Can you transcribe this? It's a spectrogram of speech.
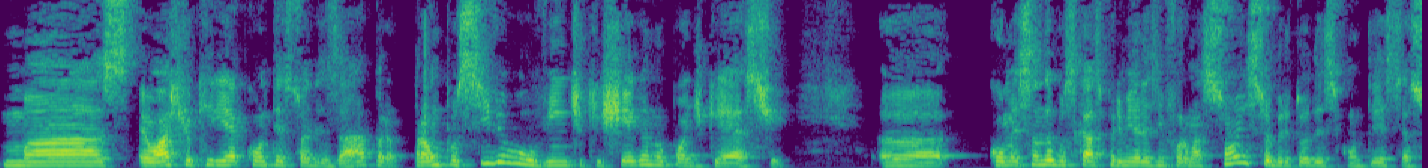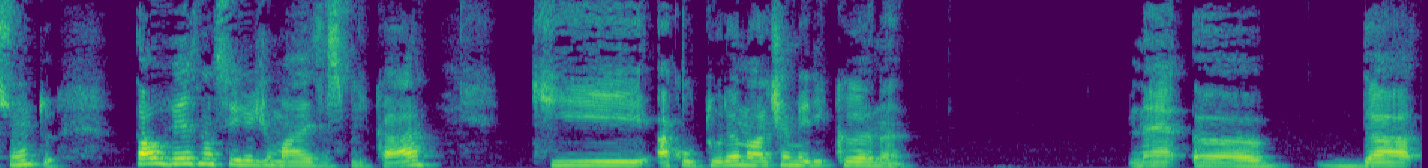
Mas eu acho que eu queria contextualizar para um possível ouvinte que chega no podcast, uh, começando a buscar as primeiras informações sobre todo esse contexto e assunto, talvez não seja demais explicar que a cultura norte-americana, né, uh, da,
